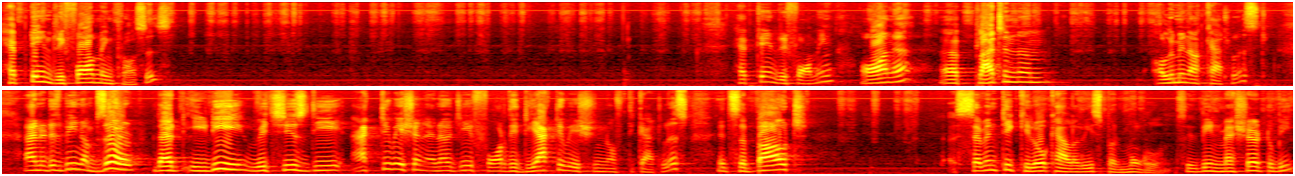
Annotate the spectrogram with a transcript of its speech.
heptane reforming process. Heptane reforming on a, a platinum alumina catalyst and it has been observed that E d which is the activation energy for the deactivation of the catalyst it is about 70 kilocalories per mole. So, it has been measured to be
